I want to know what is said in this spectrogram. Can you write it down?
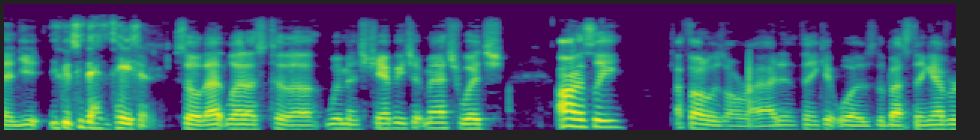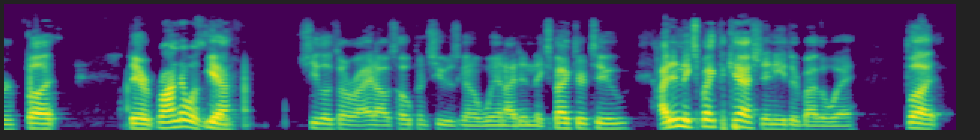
And you You could see the hesitation. so that led us to the women's championship match, which honestly I thought it was all right. I didn't think it was the best thing ever, but there Ronda was good. Yeah, she looked all right. I was hoping she was going to win. I didn't expect her to. I didn't expect the cash in either, by the way. But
